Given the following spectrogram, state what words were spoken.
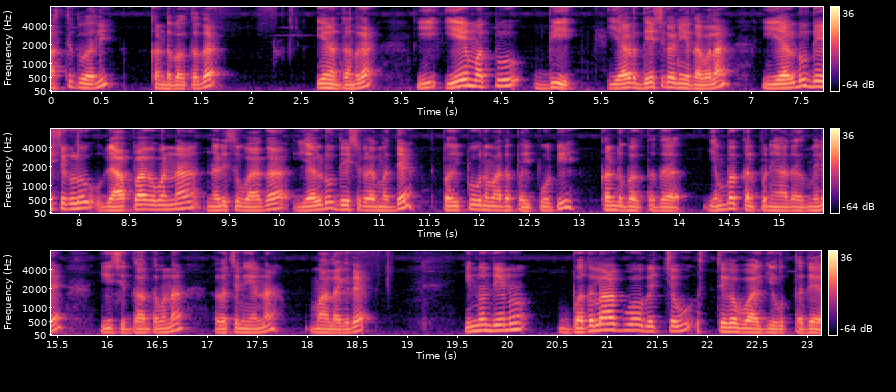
ಅಸ್ತಿತ್ವದಲ್ಲಿ ಕಂಡುಬರ್ತದೆ. ಏನಂತಂದ್ರೆ ಈ ಎ ಮತ್ತು ಬಿ ಎರಡು ದೇಶಗಳೇ ಇದಾವಲ್ಲ, ಈ ಎರಡೂ ದೇಶಗಳು ವ್ಯಾಪಾರವನ್ನು ನಡೆಸುವಾಗ ಎರಡೂ ದೇಶಗಳ ಮಧ್ಯೆ ಪರಿಪೂರ್ಣವಾದ ಪೈಪೋಟಿ ಕಂಡುಬರ್ತದೆ ಎಂಬ ಕಲ್ಪನೆ ಆಧಾರದ ಮೇಲೆ ಈ ಸಿದ್ಧಾಂತವನ್ನು ರಚನೆಯನ್ನು ಮಾಡಲಾಗಿದೆ. ಇನ್ನೊಂದೇನು, ಬದಲಾಗುವ ವೆಚ್ಚವು ಸ್ಥಿರವಾಗಿರುತ್ತದೆ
